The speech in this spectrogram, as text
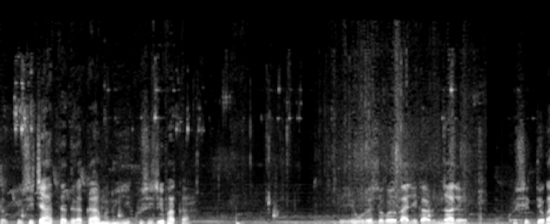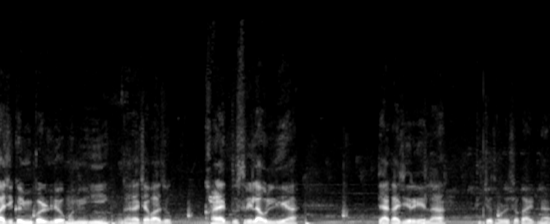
तर खुशीच्या हातात काका म्हणून ही खुशीची फाका. ते एवढं सगळं काजी काढून झालं. खुशीत तो काजी कमी पडल्यो म्हणून ही घराच्या बाजू खळ्यात दुसरी लावली आहे त्या काजीर गेला. तिचं थोडंसं काढणार.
